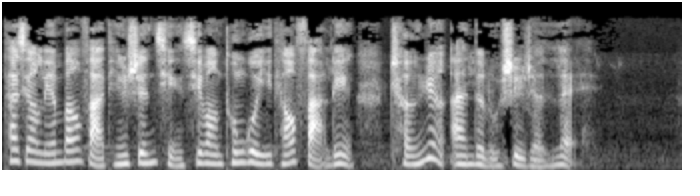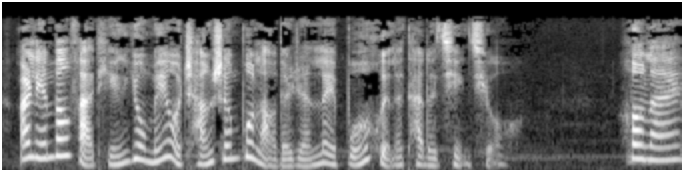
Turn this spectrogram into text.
他向联邦法庭申请，希望通过一条法令承认安德鲁是人类。而联邦法庭又没有长生不老的人类驳回了他的请求。后来，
